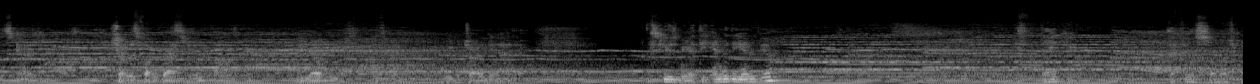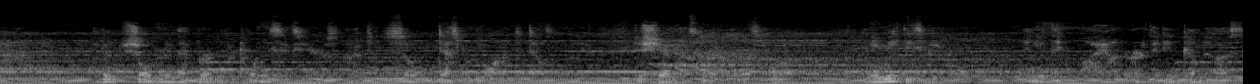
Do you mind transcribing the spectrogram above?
this guy. Show this photograph as soon as possible. You know he's, he's been trying to get out of him. Excuse me, at the end of the interview, thank you. I feel so much better. I've been shouldering that burden for 26 years, and I've so desperately wanted to tell somebody, to share that story with rest world. And you meet these people, and you think, why on earth they didn't come to us?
